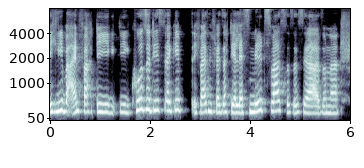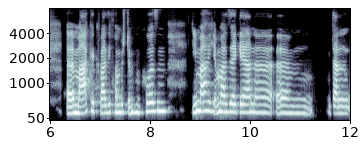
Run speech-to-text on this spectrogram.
Ich liebe einfach die, die Kurse, die es da gibt. Ich weiß nicht, vielleicht sagt dir Les Mills was. Das ist ja so eine äh, Marke quasi von bestimmten Kursen. Die mache ich immer sehr gerne. Ähm, dann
